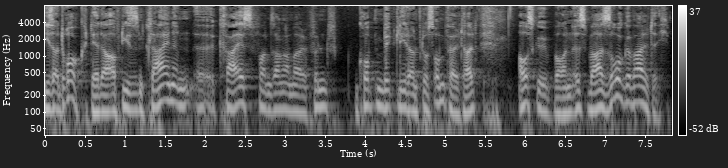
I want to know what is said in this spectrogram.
dieser Druck, der da auf diesen kleinen äh, Kreis von, sagen wir mal, fünf Gruppenmitgliedern plus Umfeld halt ausgeübt worden ist, war so gewaltig.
